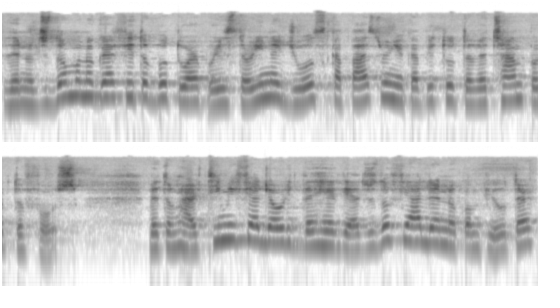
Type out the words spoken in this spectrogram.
dhe në çdo monografi të botuar për historinë e gjuhës ka pasur një kapitull të veçantë për këtë fushë. Vetëm hartimi i fjalorit dhe hedhja e çdo fjale në kompjuter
